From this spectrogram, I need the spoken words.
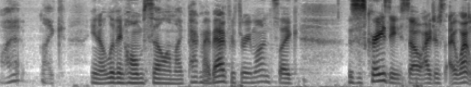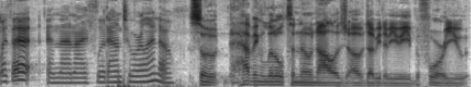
what? Like, you know, living home still. I'm like, pack my bag for three months. Like, this is crazy. So I just, I went with it. And then I flew down to Orlando. So, having little to no knowledge of WWE before you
